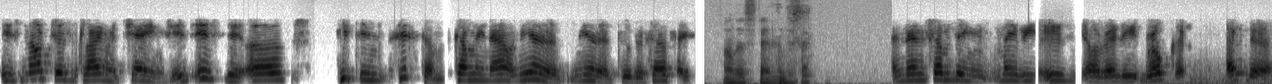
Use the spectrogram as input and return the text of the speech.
it's not just climate change, it is the earth's heating system coming out nearer, nearer to the surface. Understand. Understand. And then something maybe is already broken under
